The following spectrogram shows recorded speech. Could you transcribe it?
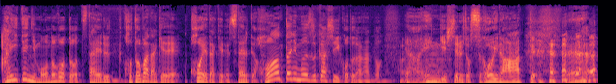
相手に物事を伝える言葉だけで声だけで伝えるって本当に難しいことだなと、いや演技してる人すごいなって、ね。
